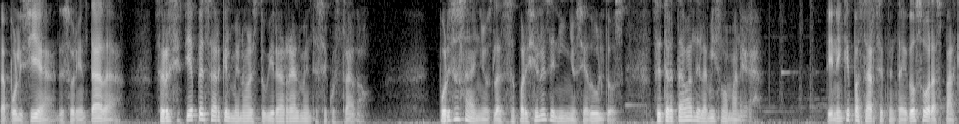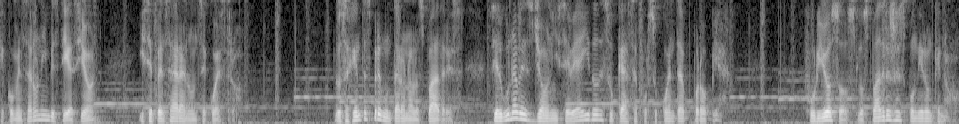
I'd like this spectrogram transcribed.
La policía, desorientada, se resistía a pensar que el menor estuviera realmente secuestrado. Por esos años, las desapariciones de niños y adultos se trataban de la misma manera. Tienen que pasar 72 horas para que comenzara una investigación y se pensara en un secuestro. Los agentes preguntaron a los padres si alguna vez Johnny se había ido de su casa por su cuenta propia. Furiosos, los padres respondieron que no.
